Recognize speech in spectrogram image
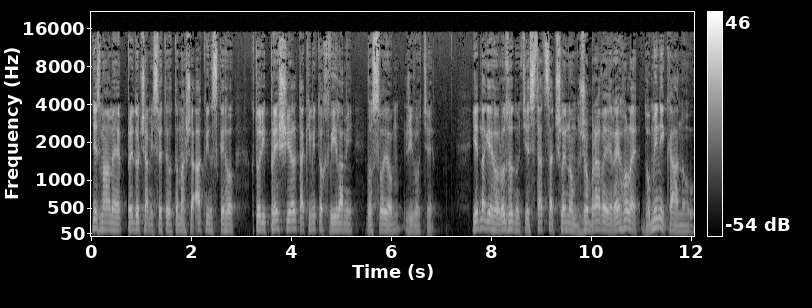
Dnes máme pred očami svätého Tomáša Akvinského, ktorý prešiel takýmito chvíľami vo svojom živote. Jednak jeho rozhodnutie stať sa členom žobravej rehole Dominikánov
